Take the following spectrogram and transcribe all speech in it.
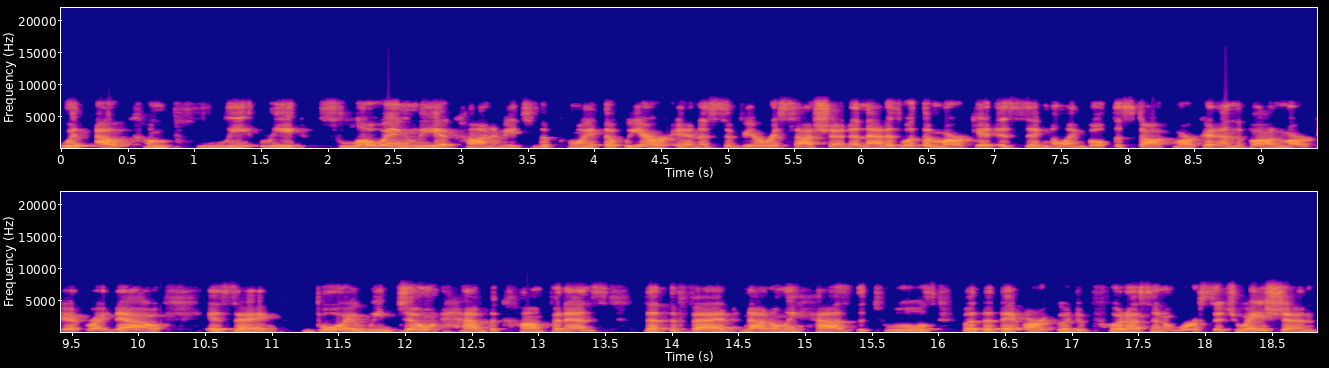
without completely slowing the economy to the point that we are in a severe recession. And that is what the market is signaling, both the stock market and the bond market right now is saying boy, we don't have the confidence that the Fed not only has the tools, but that they aren't going to put us in a worse situation.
